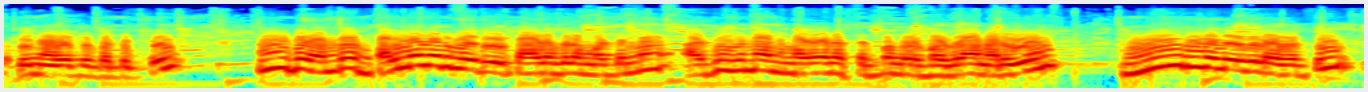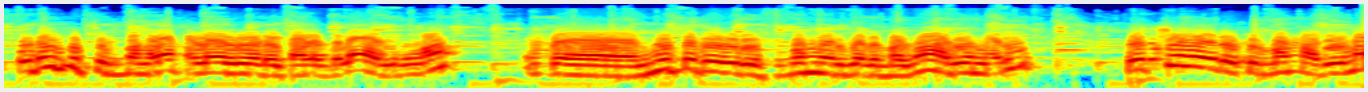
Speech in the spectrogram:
அப்படின்னு அழைக்கப்பட்டுச்சு. இது வந்து பல்லவர்களுடைய காலத்துல மட்டுமே அதிகமா அந்த மாதிரியான சிற்பங்களை பார்க்கலாம். நிறைய நீர்நிலைகளை ஒட்டி புடைப்பு சிற்பங்களா பல்லவர்களுடைய காலத்துல அதிகமா இந்த மூத்த தேவியுடைய சிற்பம் இருக்கிறத பார்க்கலாம். அதே மாதிரி கொச்சிலையோட சிற்பம் அதிகமா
